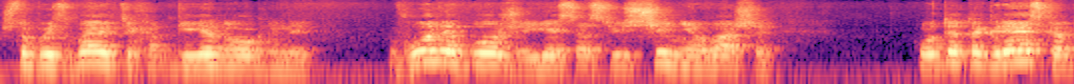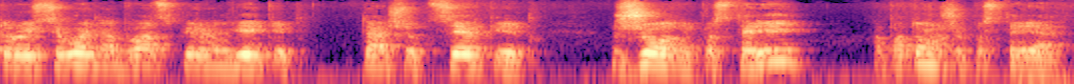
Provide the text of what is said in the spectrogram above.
чтобы избавить их от гиены огненной. Воля Божья есть освящение ваше. Вот эта грязь, которую сегодня в 21 веке тащат церкви жены пастырей, а потом уже пастыря.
